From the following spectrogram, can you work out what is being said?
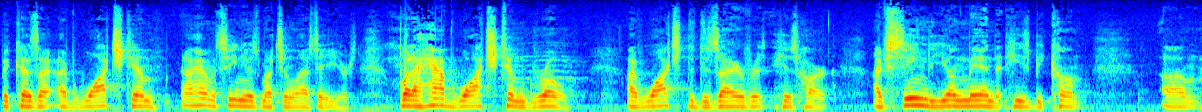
because I, I've watched him. I haven't seen you as much in the last eight years, but I have watched him grow. I've watched the desire of his heart. I've seen the young man that he's become. Um,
